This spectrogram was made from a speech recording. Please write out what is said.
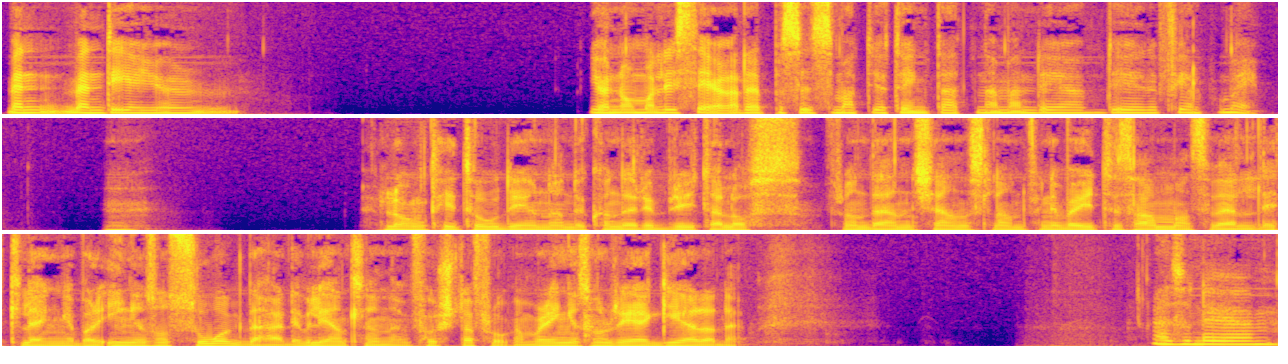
Men, men det är ju... Jag normaliserade precis som att jag tänkte att nej, men det, det är fel på mig. Hur lång tid tog det innan du kunde bryta loss från den känslan? För ni var ju tillsammans väldigt länge. Var det ingen som såg det här? Det är väl egentligen den första frågan. Var det ingen som reagerade? Alltså det,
